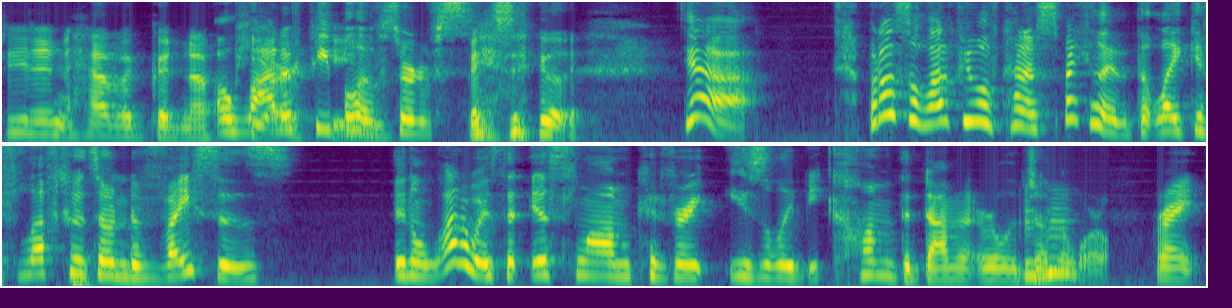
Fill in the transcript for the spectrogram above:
They didn't have a good enough. a lot of people team, have sort of basically. yeah. But also, a lot of people have kind of speculated that, like, if left to its own devices, in a lot of ways, that Islam could very easily become the dominant religion of the world, right?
